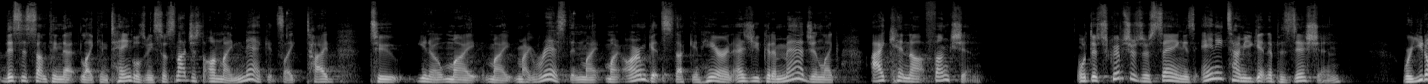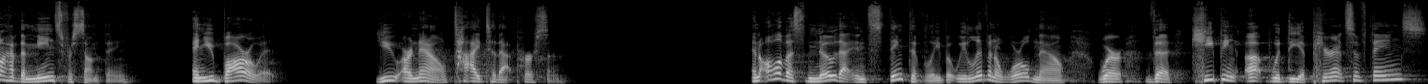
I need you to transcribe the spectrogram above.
this is something that like entangles me. So it's not just on my neck, it's like tied to, you know, my, my, my wrist and my, my arm gets stuck in here. And as you could imagine, like I cannot function. What the scriptures are saying is anytime you get in a position where you don't have the means for something and you borrow it, you are now tied to that person. And all of us know that instinctively, but we live in a world now where the keeping up with the appearance of things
